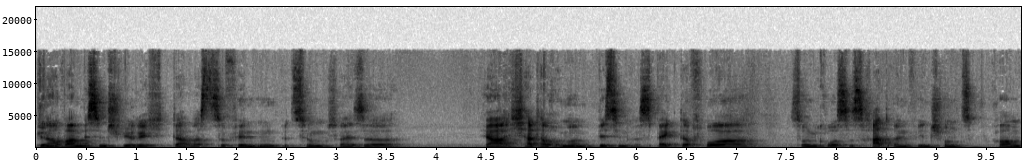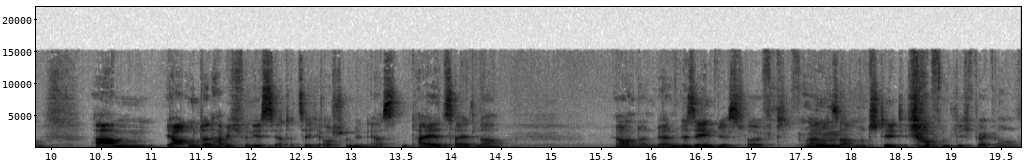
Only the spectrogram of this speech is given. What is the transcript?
genau, war ein bisschen schwierig, da was zu finden, beziehungsweise ja, ich hatte auch immer ein bisschen Respekt davor, so ein großes Rad irgendwie in Schwung zu bekommen. Ähm, ja, und dann habe ich für nächstes Jahr tatsächlich auch schon den ersten Teilzeitler. Ja, und dann werden wir sehen, wie es läuft. Langsam und stetig, hoffentlich bergauf.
